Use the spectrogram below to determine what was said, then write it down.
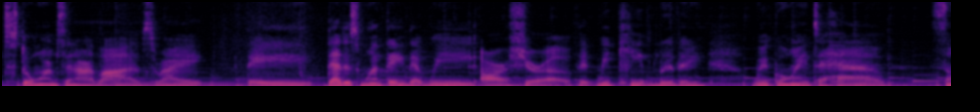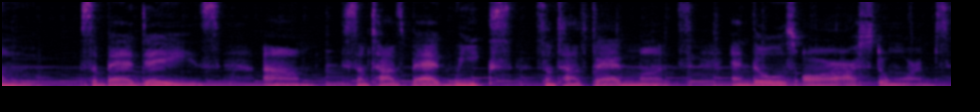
storms in our lives, right? They that is one thing that we are sure of. If we keep living, we're going to have some some bad days, um, sometimes bad weeks, sometimes bad months, and those are our storms.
